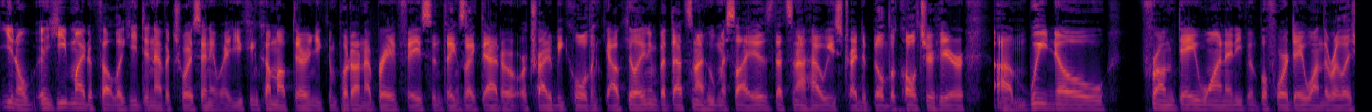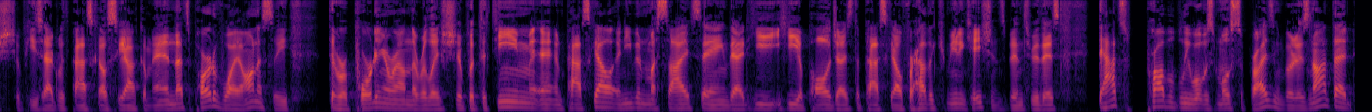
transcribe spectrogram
you know he might have felt like he didn't have a choice anyway. You can come up there and you can put on a brave face and things like that, or, or try to be cold and calculating. But that's not who Masai is. That's not how he's tried to build the culture here. Um, we know from day one and even before day one the relationship he's had with Pascal Siakam, and that's part of why, honestly. The reporting around the relationship with the team and Pascal, and even Masai saying that he he apologized to Pascal for how the communication's been through this. That's probably what was most surprising about it. Is not that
